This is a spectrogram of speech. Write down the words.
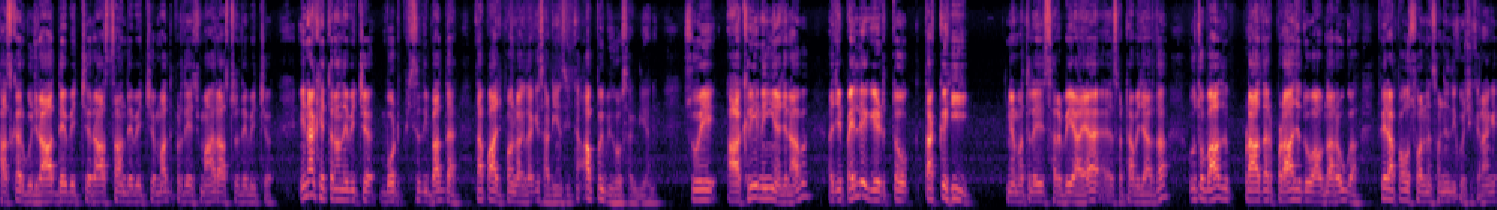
ਖਾਸ ਕਰ ਗੁਜਰਾਤ ਦੇ ਵਿੱਚ, ਰਾਜਸਥਾਨ ਦੇ ਵਿੱਚ, ਮੱਧ ਪ੍ਰਦੇਸ਼, ਮਹਾਰਾਸ਼ਟਰ ਦੇ ਵਿੱਚ ਇਹਨਾਂ ਖੇਤਰਾਂ ਦੇ ਵਿੱਚ ਵੋਟ ਫੀਸਦੀ ਵੱਧ ਹੈ, ਤਾਂ ਭਾਜਪਾ ਨੂੰ ਲੱਗਦਾ ਕਿ ਸਾਡੀਆਂ ਸੀਟਾਂ ਅੱਪ ਵੀ ਹੋ ਸਕਦੀਆਂ ਨੇ। ਸੋ ਇਹ ਆਖਰੀ ਨਹੀਂ ਹੈ ਜਨਾਬ, ਅਜੇ ਪਹਿਲੇ ਗੇਟ ਤੋਂ ਤੱਕ ਹੀ ਮਤਲਬ ਇਹ ਸਰਵੇ ਆਇਆ ਸੱਟਾ ਬਾਜ਼ਾਰ ਦਾ, ਉਹ ਤੋਂ ਬਾਅਦ ਪੜਾਅ ਦਰ ਪੜਾਅ ਜਦੋਂ ਆਉਂਦਾ ਰਹੂਗਾ, ਫਿਰ ਆਪਾਂ ਉਸ ਵੱਲ ਨੂੰ ਸਮਝਣ ਦੀ ਕੋਸ਼ਿਸ਼ ਕਰਾਂਗੇ।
